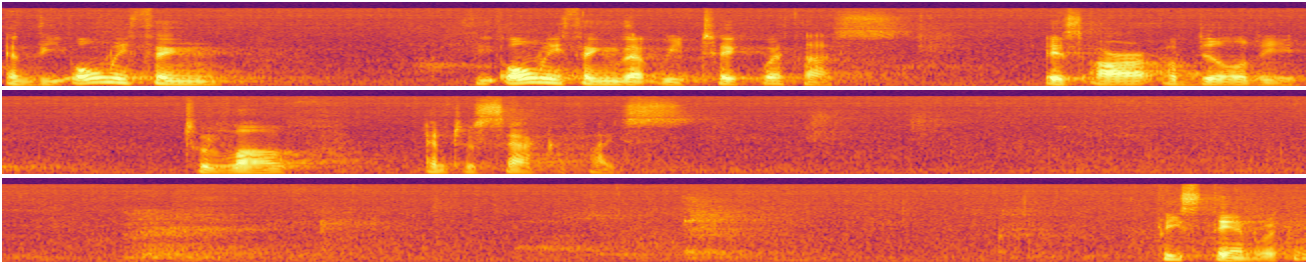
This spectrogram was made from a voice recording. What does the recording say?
And the only thing, the only thing that we take with us is our ability to love and to sacrifice. Please stand with me.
